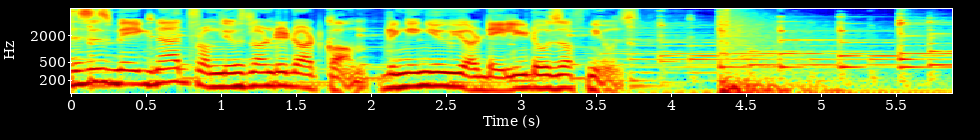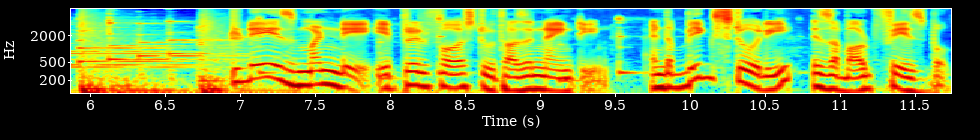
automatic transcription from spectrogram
this is Meghnad from newslaundry.com, bringing you your daily dose of news. Today is Monday, April 1st, 2019, and the big story is about Facebook.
